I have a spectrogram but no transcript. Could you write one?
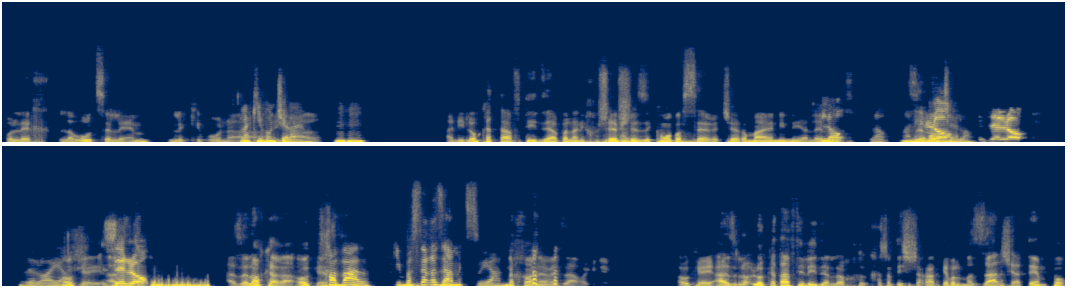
הולך לרוץ אליהם לכיוון לכיוון היער. שלהם. אני לא כתבתי את זה אבל אני חושב שזה כמו בסרט שהרמיוני מייללת. לא לא זה אני לא? יודעת שלא זה לא, זה לא היה אוקיי, זה אז- לא. אז זה לא קרה, אוקיי. חבל כי בסרט זה היה מצוין נכון, האמת זה היה מגניב. אוקיי, אז לא, לא כתבתי לי את זה, לא חשבתי ששכחתי, אבל מזל שאתם פה.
